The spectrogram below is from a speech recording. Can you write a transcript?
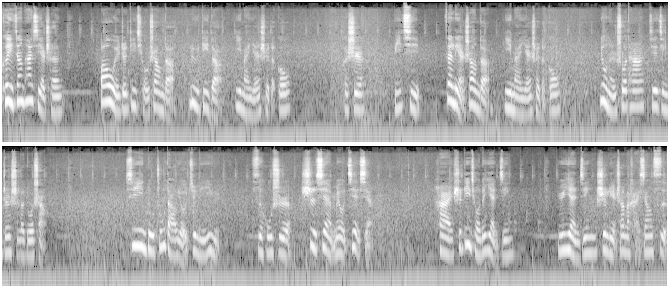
可以将它写成包围着地球上的绿地的溢满盐水的沟。可是，比起在脸上的溢满盐水的沟，又能说它接近真实了多少？西印度诸岛有一句俚语，似乎是视线没有界限，海是地球的眼睛。与眼睛是脸上的海相似。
